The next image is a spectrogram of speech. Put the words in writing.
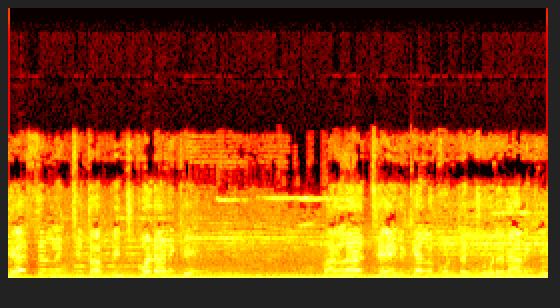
కేసుల నుంచి తప్పించుకోవడానికి మరలా జైలుకి వెళ్ళకుండా చూడడానికి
